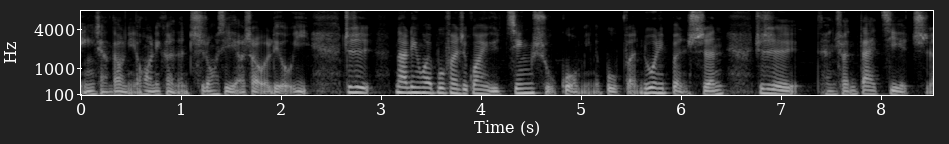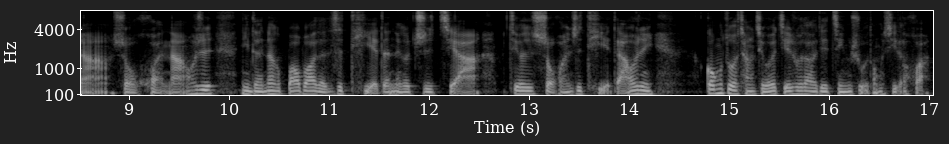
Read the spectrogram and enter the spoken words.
影响到你的话，你可能吃东西也要稍微留意。就是那另外一部分是关于金属过敏的部分，如果你本身就是很喜欢戴戒指啊、手环啊，或是你的那个包包的是铁的那个指甲，就是手环是铁的，或者你工作长期会接触到一些金属的东西的话。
